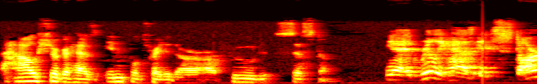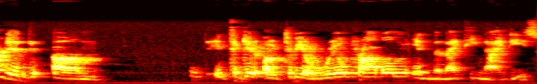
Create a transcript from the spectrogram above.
how sugar has infiltrated our, our food system? Yeah, it really has. It started um, to get uh, to be a real problem in the 1990s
